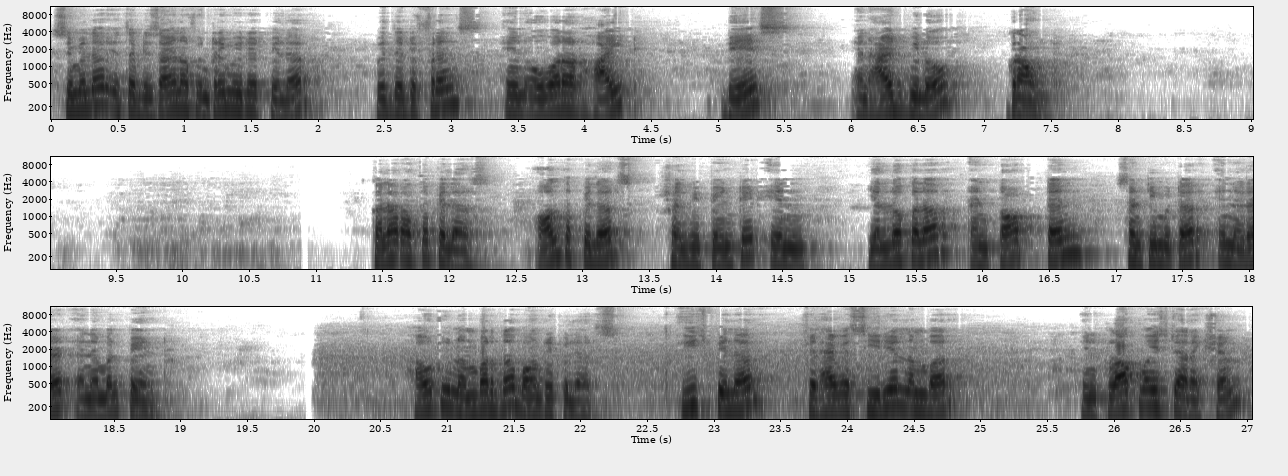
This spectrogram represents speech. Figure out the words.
Similar is the design of intermediate pillar with the difference in overall height, base and height below ground. Color of the pillars. All the pillars shall be painted in yellow color and top 10 cm in red enamel paint. How to number the boundary pillars. Each pillar shall have a serial number in clockwise direction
